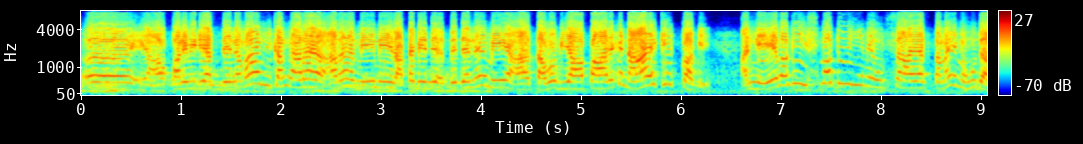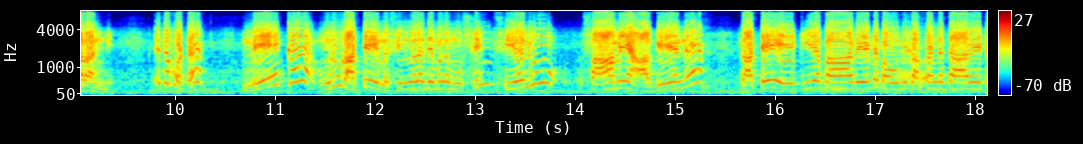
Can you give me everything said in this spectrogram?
අ, පණිවිඩයක් දෙනවා නිකන් අර අර මේ මේ රට බෙද- බෙදෙන මේ අ, තව ව්‍යාපාරික නායකයෙක් වගේ. අන්න ඒ වගේ ඉස්මතු වීමේ උත්සාහයක් තමයි මොහු දරන්නේ. එතකොට මේක මුළු රටේම සිංහල දෙමළ මුස්ලිම් සියලු සාමය අගයන රටේ ඒකීයභාවයට භෞමික අඛණ්ඩතාවයට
